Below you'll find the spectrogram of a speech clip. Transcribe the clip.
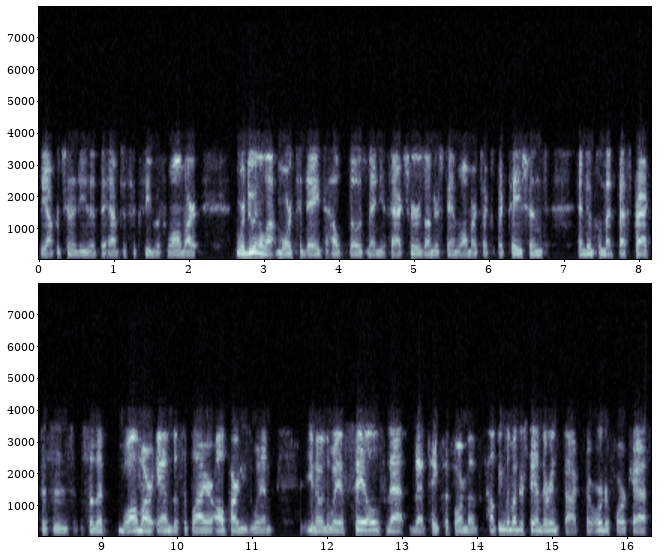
the opportunity that they have to succeed with Walmart. We're doing a lot more today to help those manufacturers understand Walmart's expectations and implement best practices so that Walmart and the supplier, all parties win. You know, in the way of sales, that that takes the form of helping them understand their in stocks, their order forecasts,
